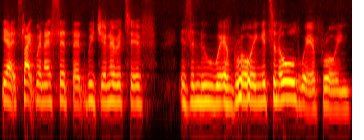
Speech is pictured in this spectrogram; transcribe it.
yeah, it's like when I said that regenerative is a new way of growing, it's an old way of growing.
